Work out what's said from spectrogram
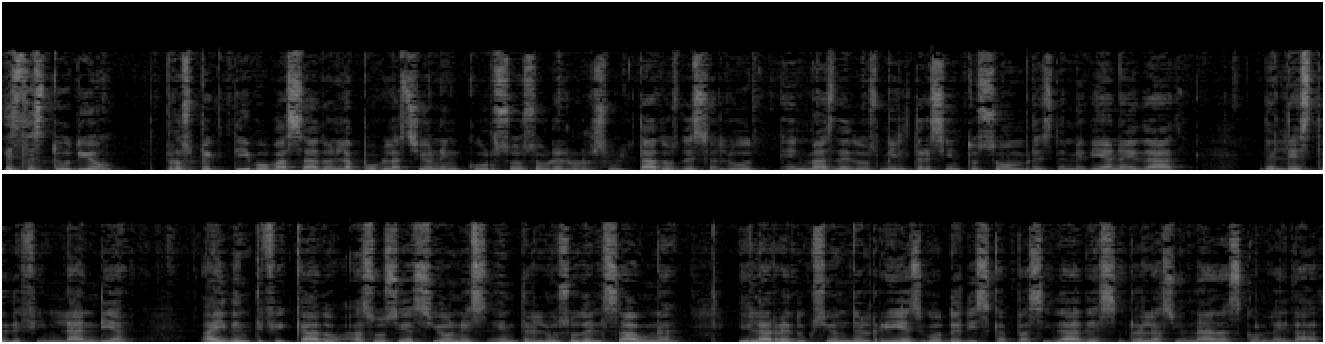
Este estudio prospectivo basado en la población en curso sobre los resultados de salud en más de 2.300 hombres de mediana edad del este de Finlandia ha identificado asociaciones entre el uso del sauna y la reducción del riesgo de discapacidades relacionadas con la edad,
